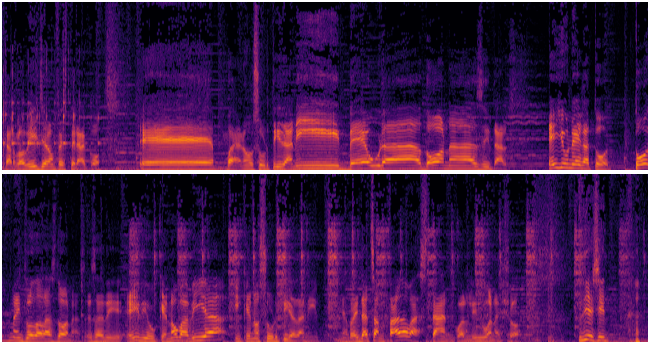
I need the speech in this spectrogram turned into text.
Karlovic era un festeraco. Eh, bueno, sortir de nit, beure, dones i tal. Ell ho nega tot, tot menys lo de les dones. És a dir, ell diu que no bevia i que no sortia de nit. I en realitat s'enfada bastant quan li diuen això. Has llegit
